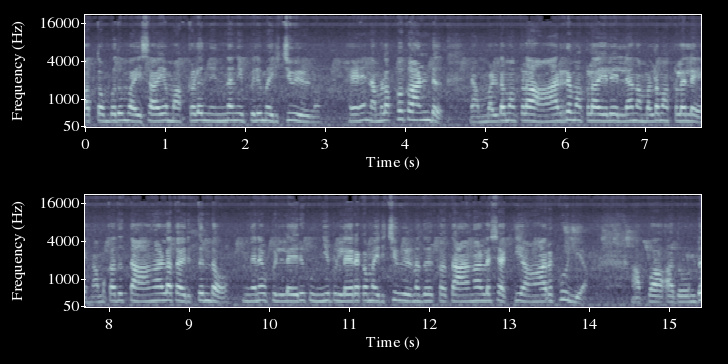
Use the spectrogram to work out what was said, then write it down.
പത്തൊമ്പതും വയസ്സായ മക്കൾ നിന്ന നിപ്പിൽ മരിച്ചു വീഴുന്നു. ഏ നമ്മളൊക്കെ കണ്ട്. നമ്മളുടെ മക്കൾ ആരുടെ മക്കളായാലും എല്ലാം നമ്മളുടെ മക്കളല്ലേ. നമുക്കത് താങ്ങാനുള്ള കരുത്തുണ്ടോ? ഇങ്ങനെ പിള്ളേർ കുഞ്ഞു പിള്ളേരൊക്കെ മരിച്ചു വീഴുന്നത് താങ്ങാനുള്ള ശക്തി ആർക്കും ഇല്ല. അപ്പോൾ അതുകൊണ്ട്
